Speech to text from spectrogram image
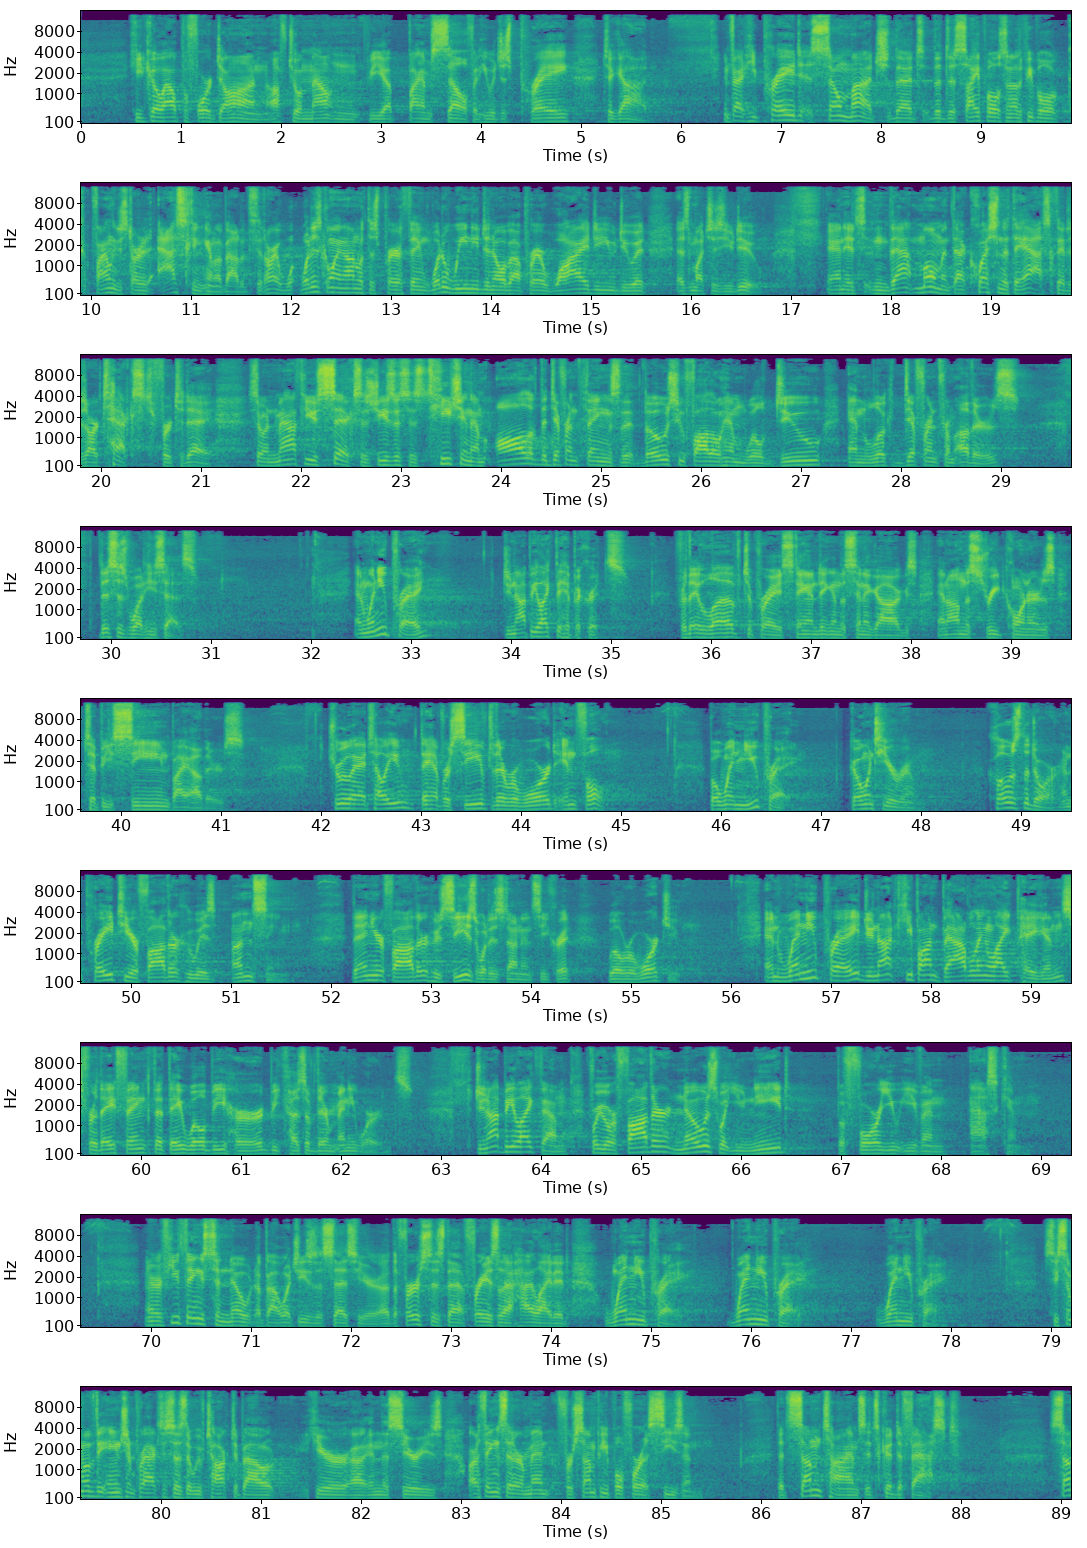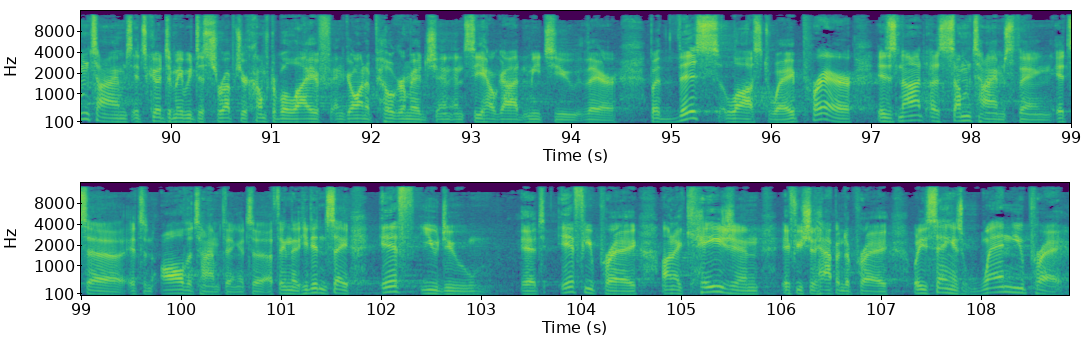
He'd go out before dawn off to a mountain, be up by himself, and he would just pray to God. In fact, he prayed so much that the disciples and other people finally just started asking him about it. They said, All right, what is going on with this prayer thing? What do we need to know about prayer? Why do you do it as much as you do? And it's in that moment, that question that they ask, that is our text for today. So in Matthew 6, as Jesus is teaching them all of the different things that those who follow him will do and look different from others, this is what he says. And when you pray, do not be like the hypocrites, for they love to pray standing in the synagogues and on the street corners to be seen by others. Truly, I tell you, they have received their reward in full. But when you pray, Go into your room, close the door, and pray to your Father who is unseen. Then your Father, who sees what is done in secret, will reward you. And when you pray, do not keep on babbling like pagans, for they think that they will be heard because of their many words. Do not be like them, for your Father knows what you need before you even ask Him. There are a few things to note about what Jesus says here. Uh, the first is that phrase that I highlighted when you pray. When you pray when you pray. See, some of the ancient practices that we've talked about here uh, in this series are things that are meant for some people for a season. That sometimes it's good to fast. Sometimes it's good to maybe disrupt your comfortable life and go on a pilgrimage and, and see how God meets you there. But this lost way, prayer, is not a sometimes thing. It's, a, it's an all the time thing. It's a, a thing that He didn't say, if you do it if you pray, on occasion if you should happen to pray. What he's saying is when you pray.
